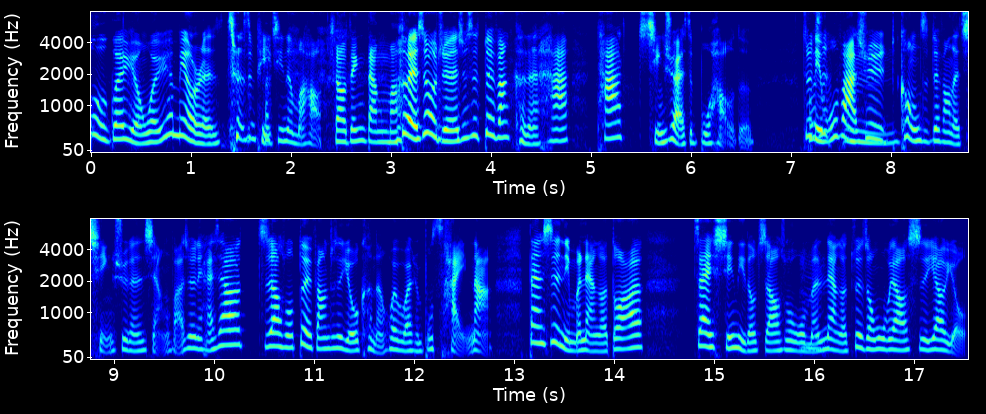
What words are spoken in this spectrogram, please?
物归原位，因为没有人就是脾气那么好，小叮当吗？对，所以我觉得就是对方可能他他情绪还是不好的，就你无法去控制对方的情绪跟想法，就、嗯、你还是要知道说对方就是有可能会完全不采纳，但是你们两个都要。在心里都知道，说我们两个最终目标是要有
